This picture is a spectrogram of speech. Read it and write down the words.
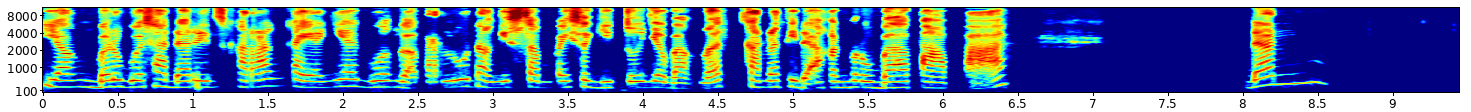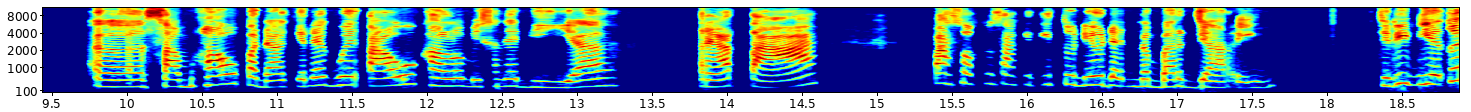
yang baru gue sadarin sekarang. Kayaknya gue nggak perlu nangis sampai segitunya banget karena tidak akan berubah apa-apa. Dan eh, somehow pada akhirnya gue tahu kalau misalnya dia ternyata pas waktu sakit itu dia udah nebar jaring jadi dia tuh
